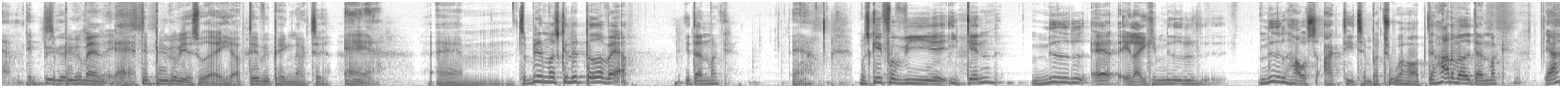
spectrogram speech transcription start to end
ja men det Så bygger, bygger vi man, ja, det bygger vi os ud af heroppe. Det har vi penge nok til. Ja, ja. Um, så bliver det måske lidt bedre vejr i Danmark. ja. Måske får vi øh, igen middel, eller ikke middel, middelhavsagtige temperaturer heroppe. Det har der været i Danmark. Ja.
